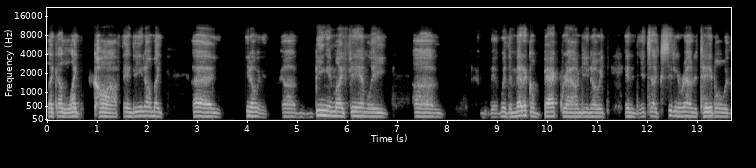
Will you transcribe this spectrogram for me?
like a light cough and you know my uh you know uh, being in my family um with the medical background, you know, it, and it's like sitting around a table with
